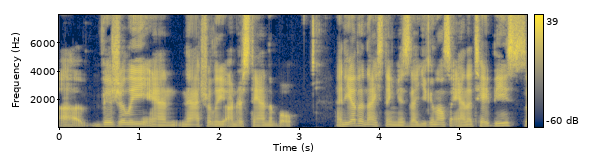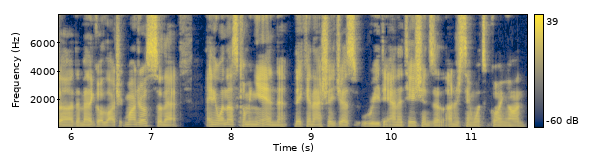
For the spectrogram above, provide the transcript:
uh, visually and naturally understandable. And the other nice thing is that you can also annotate these, uh, the medical logic modules, so that anyone that's coming in, they can actually just read the annotations and understand what's going on.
